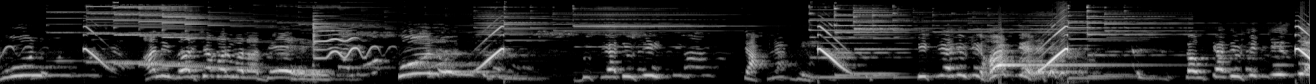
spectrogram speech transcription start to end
फूल आणि वर्षभर मला दे. फूल. दुसऱ्या दिवशी चॉकलेट दे. तिसऱ्या दिवशी हट दे. चौथ्या दिवशी चीज दे.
